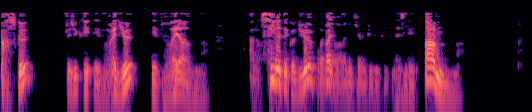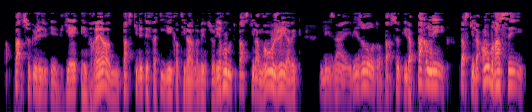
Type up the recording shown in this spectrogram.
Parce que Jésus-Christ est vrai Dieu et vrai homme. Alors, s'il n'était que Dieu, il ne pourrait pas y avoir d'amitié avec Jésus-Christ. Mais il est homme. Parce que Jésus-Christ est vieil et vrai homme, parce qu'il était fatigué quand il allait sur les routes, parce qu'il a mangé avec les uns et les autres, parce qu'il a parlé, parce qu'il a embrassé,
